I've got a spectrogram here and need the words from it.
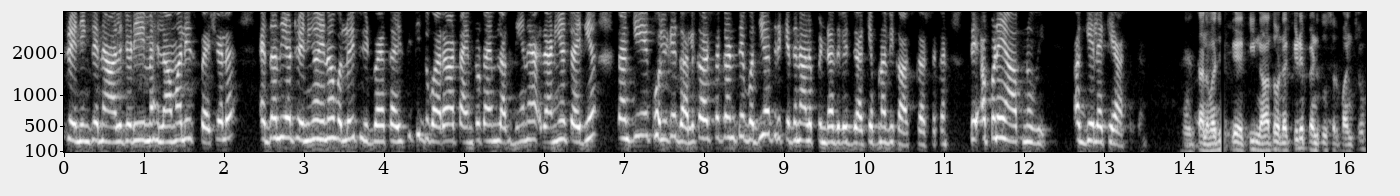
ਟ੍ਰੇਨਿੰਗ ਦੇ ਨਾਲ ਜਿਹੜੀ ਮਹਿਲਾਵਾਂ ਲਈ ਸਪੈਸ਼ਲ ਹੈ ਇਦਾਂ ਦੀਆਂ ਟ੍ਰੇਨਿੰਗਾਂ ਇਹਨਾਂ ਵੱਲੋਂ ਹੀ ਫੀਡਬੈਕ ਆਈ ਸੀ ਕਿ ਦੁਬਾਰਾ ਟਾਈਮ ਟੂ ਟਾਈਮ ਲੱਗਦੀਆਂ ਨੇ ਰਹਿਣੀਆਂ ਚਾਹੀਦੀਆਂ ਤਾਂ ਕਿ ਇਹ ਖੁੱਲ ਕੇ ਗੱਲ ਕਰ ਸਕਣ ਤੇ ਵਧੀਆ ਤਰੀਕੇ ਦੇ ਨਾਲ ਪਿੰਡਾਂ ਦੇ ਵਿੱਚ ਜਾ ਕੇ ਆਪਣਾ ਵਿਕਾਸ ਕਰ ਸਕਣ ਤੇ ਆਪਣੇ ਆਪ ਨੂੰ ਵੀ ਅੱਗੇ ਲੈ ਕੇ ਆ ਸਕਣ। ਧੰਨਵਾਦ ਜੀ। ਇਹ ਕੀ ਨਾਂ ਤੁਹਾਡਾ? ਕਿਹੜੇ ਪਿੰਡ ਤੋਂ ਸਰਪੰਚ ਹੋ?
